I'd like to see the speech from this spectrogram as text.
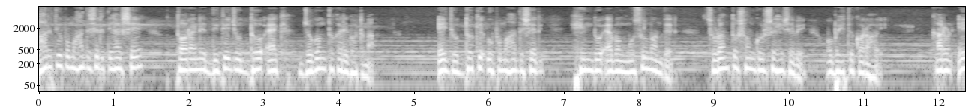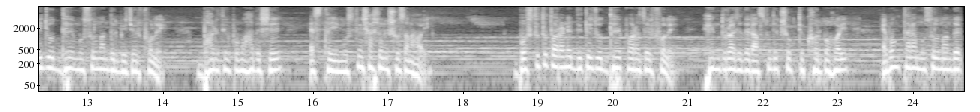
ভারতীয় উপমহাদেশের ইতিহাসে তরাইনের দ্বিতীয় যুদ্ধ এক যুগন্তকারী ঘটনা। এই যুদ্ধকে উপমহাদেশের হিন্দু এবং মুসলমানদের চূড়ান্ত সংঘর্ষ হিসেবে অভিহিত করা হয়। কারণ এই যুদ্ধে মুসলমানদের বিজয়ের ফলে ভারতীয় উপমহাদেশে স্থায়ী মুসলিম শাসনের সূচনা হয়। বস্তুত তরানের দ্বিতীয় যুদ্ধে পরাজয়ের ফলে হিন্দু রাজাদের রাজনৈতিক শক্তি খর্ব হয় এবং তারা মুসলমানদের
